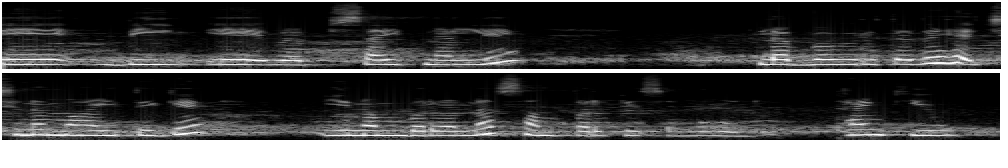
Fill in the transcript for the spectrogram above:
A B A ವೆಬ್ಸೈಟ್ನಲ್ಲಿ ಲಭ್ಯವಿರುತ್ತದೆ. ಹೆಚ್ಚಿನ ಮಾಹಿತಿಗೆ ಈ ನಂಬರನ್ನು ಸಂಪರ್ಕಿಸಬಹುದು. Thank you.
